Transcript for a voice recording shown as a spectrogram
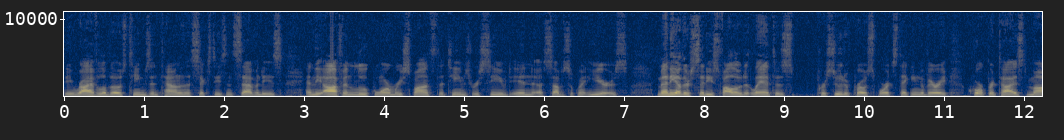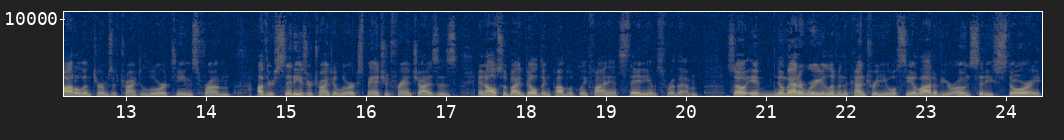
the arrival of those teams in town in the 60s and 70s, and the often lukewarm response the teams received in uh, subsequent years. Many other cities followed Atlanta's pursuit of pro sports, taking a very corporatized model in terms of trying to lure teams from other cities or trying to lure expansion franchises, and also by building publicly financed stadiums for them. So, it, no matter where you live in the country, you will see a lot of your own city's story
